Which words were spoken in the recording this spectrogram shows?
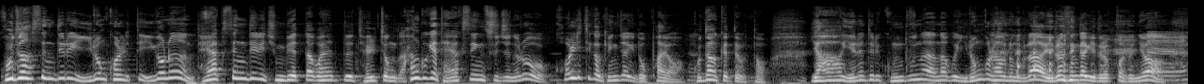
고등학생들이 이런 퀄리티, 이거는 대학생들이 준비했다고 해도 될 정도, 한국의 대학생 수준으로 퀄리티가 굉장히 높아요. 고등학교 때부터. 야, 얘네들이 공부는 안 하고 이런 걸 하는구나, 이런 생각이 들었거든요. 네.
